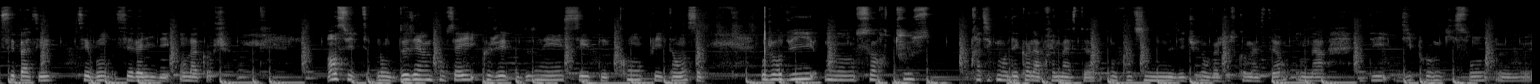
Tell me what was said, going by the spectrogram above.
c'est passé, c'est bon, c'est validé, on la coche. Ensuite, donc deuxième conseil que j'ai te donner, c'est tes compétences. Aujourd'hui, on sort tous pratiquement d'école après master. On continue nos études, on va jusqu'au master. On a des diplômes qui sont euh,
